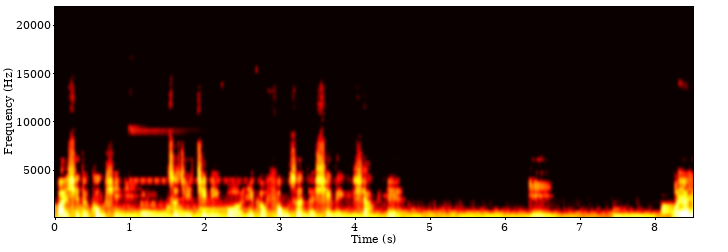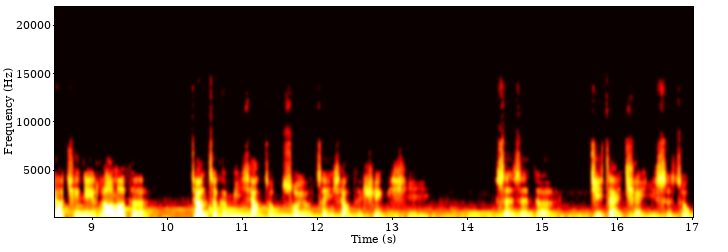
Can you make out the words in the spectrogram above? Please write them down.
欢喜的恭喜你自己经历过一个丰盛的心灵飨宴。一，我要邀请你牢牢的将这个冥想中所有正向的讯息，深深的记在潜意识中，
